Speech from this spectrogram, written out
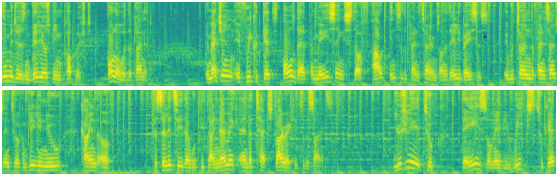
images and videos being published all over the planet. Imagine if we could get all that amazing stuff out into the planetariums on a daily basis. It would turn the planetariums into a completely new kind of facility that would be dynamic and attached directly to the science. Usually it took days or maybe weeks to get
